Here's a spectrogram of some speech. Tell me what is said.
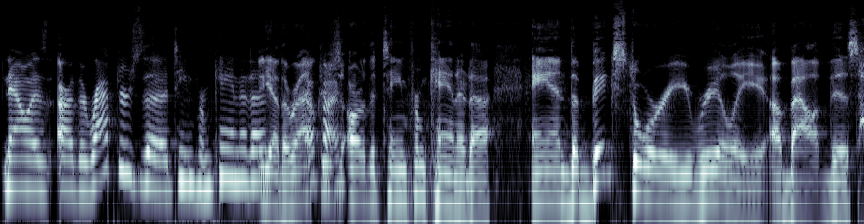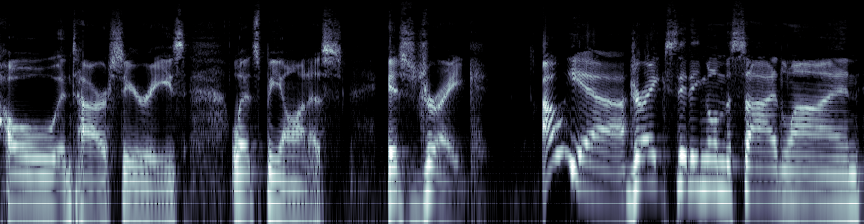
Now, is are the Raptors the team from Canada? yeah, the Raptors Okay. are the team from Canada. And the big story, really, about this whole entire series, let's be honest, it's Drake. Oh yeah, Drake sitting on the sideline,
